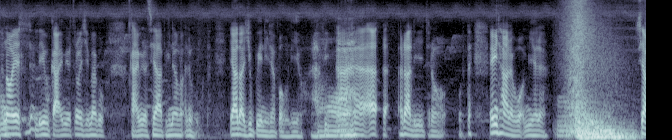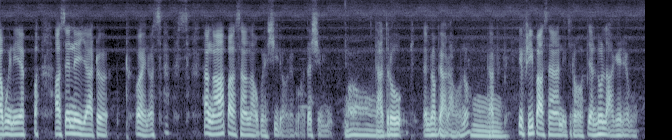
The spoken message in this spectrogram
ကျွန်တော်ရဲ့လက်လေးကိုကင်ပြီးတော့ကျွန်တော်ရင်ဘတ်ကိုကင်ပြီးတော့ဆရာဘေးနားမှာအဲ့လိုရတာယူပေးနေတဲ့ပုံလေးရောဟာဒီအဲ့အဲ့ဒါလေးကျွန်တော်အိမ်ထားတယ်ပေါ့အမြဲတမ်းဆရာဝင်နေရဲ့အစနေရတော့ဟုတ်ရင်တော့5%လောက်ပဲရှိတော့တယ်ပေါ့အသက်ရှင်မှုဩဒါသူတို့ပြန်ပြောပြတာပေါ့နော်ဟုတ်ဒါ50%ကနေကျွန်တော်ပြန်လွတ်လာခဲ့တယ်ပေါ့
